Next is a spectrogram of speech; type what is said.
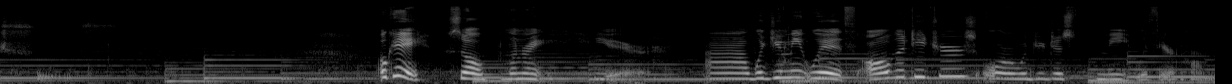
choose. Okay, so one right here. Uh, would you meet with all the teachers or would you just meet with your homeroom?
